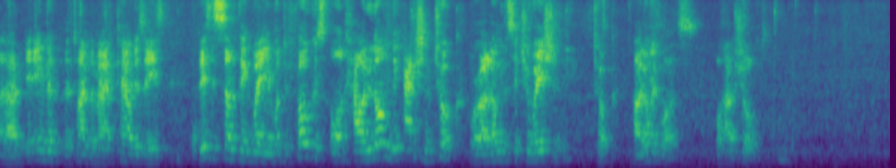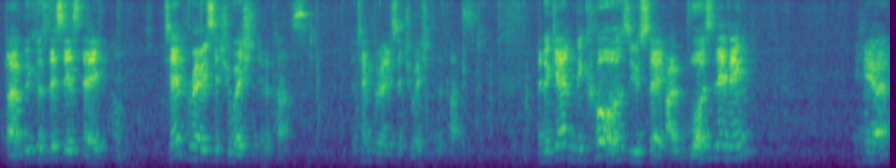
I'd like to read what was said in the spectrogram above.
um, in England at the time of the mad cow disease. This is something where you want to focus on how long the action took, or how long the situation took, how long it was, or how short. Um, because this is a temporary situation in the past. A temporary situation in the past. And again, because you say, I was living here,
